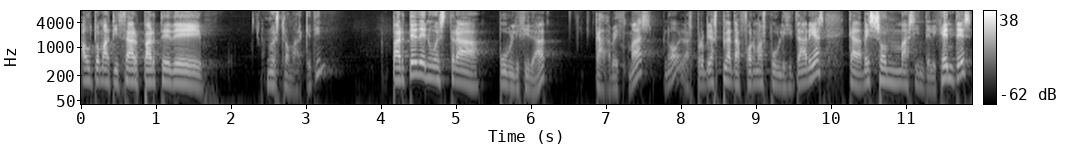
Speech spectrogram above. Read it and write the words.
automatizar parte de nuestro marketing, parte de nuestra publicidad cada vez más, ¿no? Las propias plataformas publicitarias cada vez son más inteligentes,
